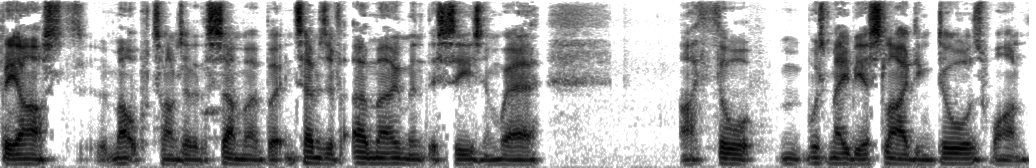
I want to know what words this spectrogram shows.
be asked multiple times over the summer, but in terms of a moment this season where I thought was maybe a sliding doors one,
